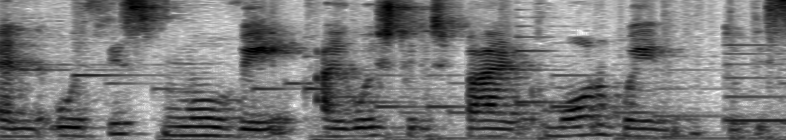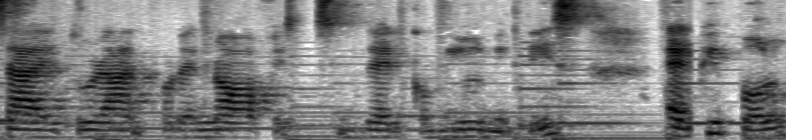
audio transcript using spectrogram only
And with this movie, I wish to inspire more women to decide to run for an office in their communities and people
